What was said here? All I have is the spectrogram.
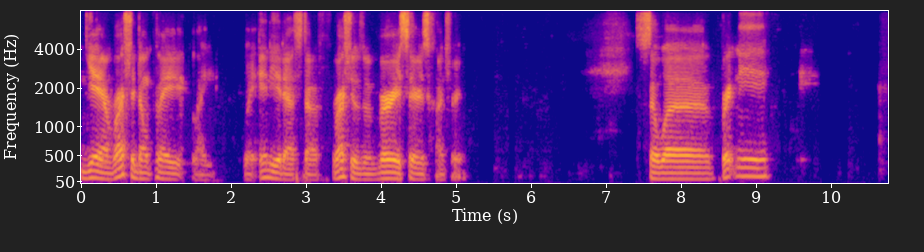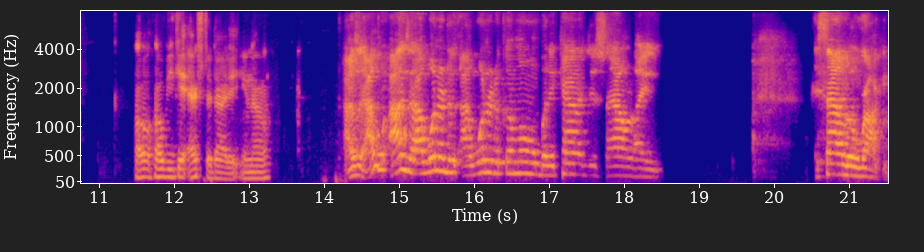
Yeah, Russia don't play like with any of that stuff. Russia is a very serious country. So uh Brittney hope, hope you get extradited, you know. I was, I, I, was, I wanted to, I wanted to come home, but it kind of just sounded like it sounded a little rocky.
